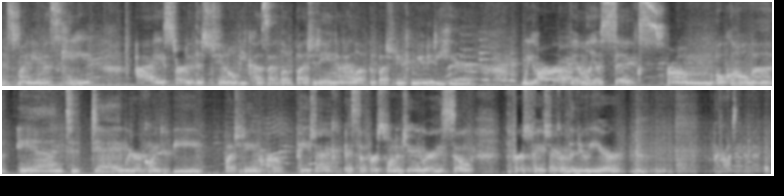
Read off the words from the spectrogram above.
Buddy Budgets. My name is Kate. I started this channel because I love budgeting and I love the budgeting community here. We are a family of six from Oklahoma and today we are going to be budgeting our paycheck. It's the first one of January, so the first paycheck of the new year. My phone's not that.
